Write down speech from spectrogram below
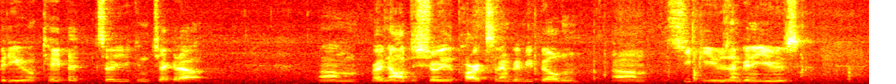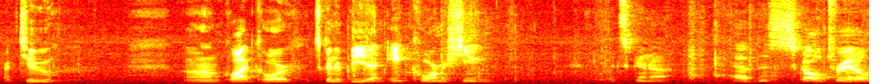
videotape it so you can check it out. Um, right now I'll just show you the parts that I'm going to be building. Um, CPUs I'm going to use are two um, quad core. It's going to be an 8 core machine. It's going to have this Skulltrail,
